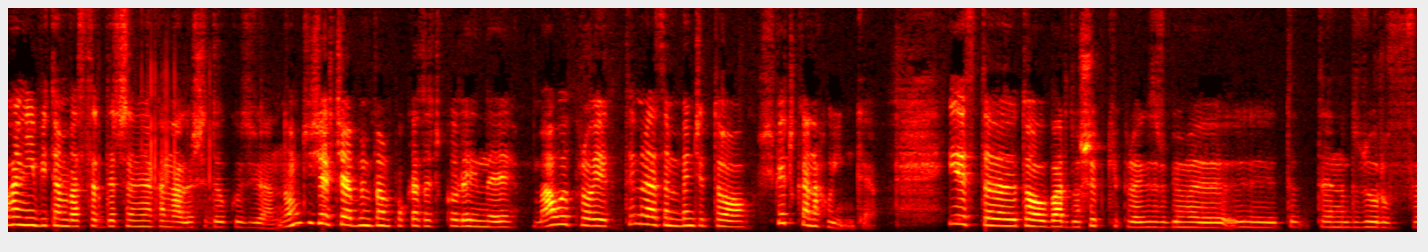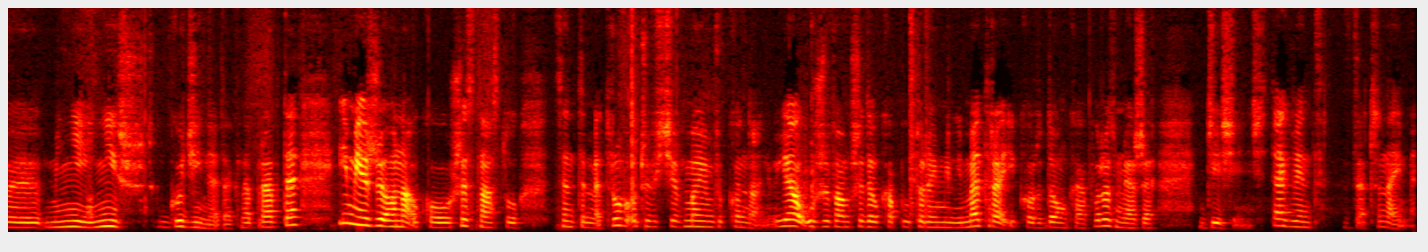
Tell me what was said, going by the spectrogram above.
kochani, witam Was serdecznie na kanale Szydełku z Joanną. Dzisiaj chciałabym Wam pokazać kolejny mały projekt. Tym razem będzie to świeczka na choinkę. Jest e, to bardzo szybki projekt. Zrobimy y, ten wzór w mniej niż godzinę tak naprawdę i mierzy ona około 16 cm. Oczywiście w moim wykonaniu. Ja używam szydełka 1,5 mm i kordonka w rozmiarze 10. Tak więc zaczynajmy.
